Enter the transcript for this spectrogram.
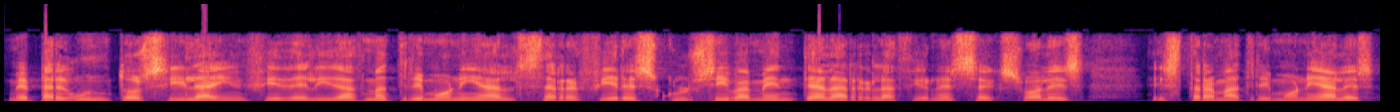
me pregunto si la infidelidad matrimonial se refiere exclusivamente a las relaciones sexuales extramatrimoniales,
